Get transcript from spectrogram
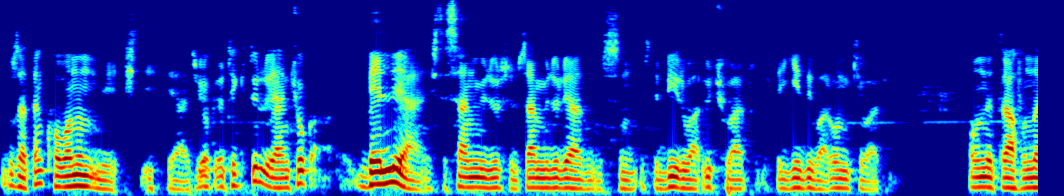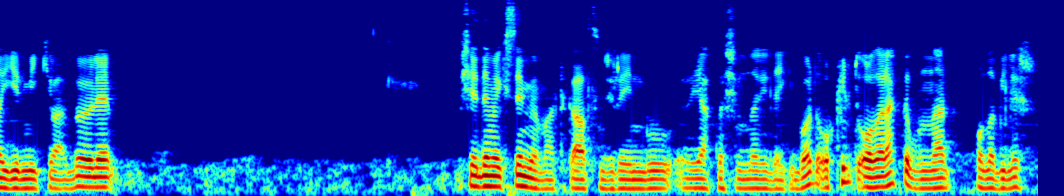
bu zaten kovanın bir işte ihtiyacı. Yok öteki türlü yani çok belli yani işte sen müdürsün, sen müdür yardımcısın, işte 1 var, 3 var, işte 7 var, 12 var. Onun etrafında 22 var. Böyle bir şey demek istemiyorum artık 6. reyin bu yaklaşımlarıyla ilgili. Bu arada okült olarak da bunlar olabilir.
